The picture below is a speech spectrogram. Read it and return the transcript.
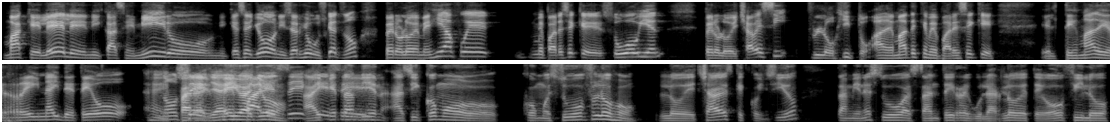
Maquelele, ni Casemiro, ni qué sé yo, ni Sergio Busquets, ¿no? Pero lo de Mejía fue, me parece que estuvo bien, pero lo de Chávez sí, flojito. Además de que me parece que el tema de Reina y de Teo, no Para sé, allá me iba yo. parece Hay que, se- también, así como, como estuvo flojo lo de Chávez, que coincido, también estuvo bastante irregular lo de Teófilo,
